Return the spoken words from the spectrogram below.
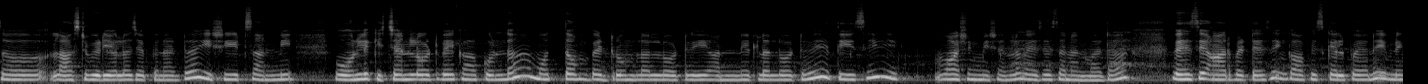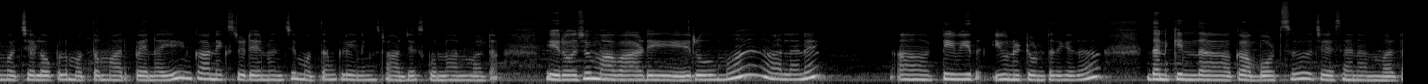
సో లాస్ట్ వీడియోలో చెప్పినట్టు ఈ షీట్స్ అన్నీ ఓన్లీ కిచెన్ లోటువే కాకుండా మొత్తం బెడ్రూమ్లలోటివి అన్నిట్లలోటివి తీసి వాషింగ్ మిషన్లో వేసేసాను అనమాట వేసి ఆరబెట్టేసి ఇంకా ఆఫీస్కి వెళ్ళిపోయాను. ఈవినింగ్ వచ్చే లోపల మొత్తం మారిపోయినాయి. ఇంకా నెక్స్ట్ డే నుంచి మొత్తం క్లీనింగ్ స్టార్ట్ చేసుకున్నాను అనమాట ఈరోజు మా వాడి రూమ్ అలానే టీవీ యూనిట్ ఉంటుంది కదా దాని కింద కబోర్డ్స్ చేశాను అనమాట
